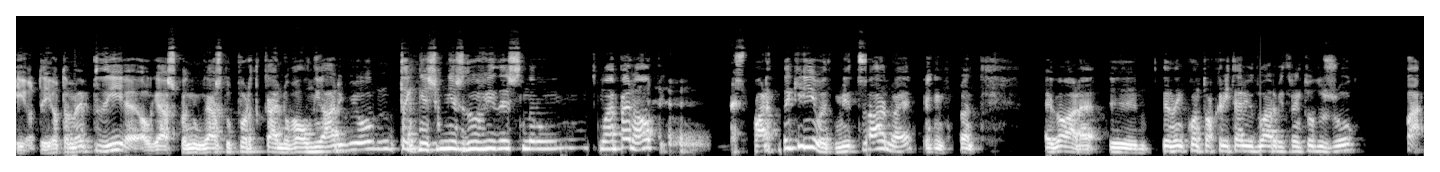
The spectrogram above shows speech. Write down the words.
Eu, eu também pedia. Aliás, quando um gajo do Porto cai no balneário, eu tenho as minhas dúvidas se não, se não é penalti. Mas parte daqui, eu admito já, não é? Pronto. Agora, eh, tendo em conta o critério do árbitro em todo o jogo, pá,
